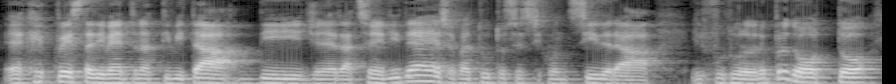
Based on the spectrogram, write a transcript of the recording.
eh, che questa diventi un'attività di generazione di idee, soprattutto se si considera il futuro del prodotto.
